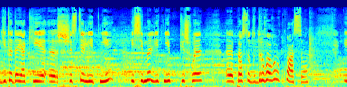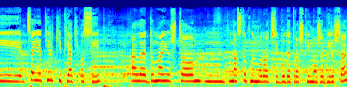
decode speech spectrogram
діти деякі е, шестилітні і сімилітні пішли е, просто до другого класу. І це є тільки п'ять осіб. Але думаю, що в наступному році буде трошки може більше.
